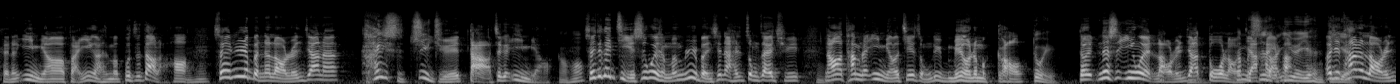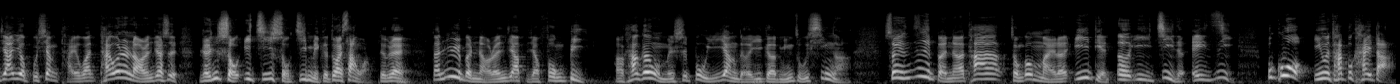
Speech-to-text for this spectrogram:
可能疫苗啊反应啊什么不知道了哈，所以日本的老人家呢，开始拒绝打这个疫苗，所以这个解释为什么日本现在还是重灾区，然后他们的疫苗接种率没有那么高，对。对，那是因为老人家多，老人家害怕，而且他的老人家又不像台湾，台湾的老人家是人手一机手机，每个都在上网，对不对？但日本老人家比较封闭啊，他跟我们是不一样的一个民族性啊，所以日本呢，他总共买了一点二亿剂的 AZ，不过因为他不开打，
